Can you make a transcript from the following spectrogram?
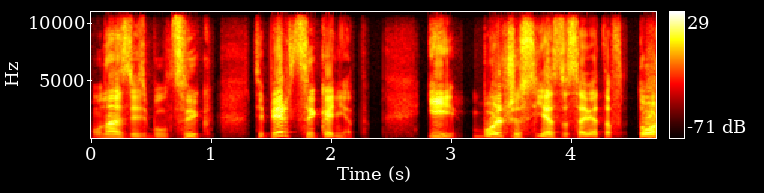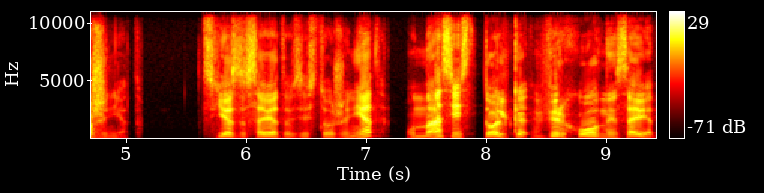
У нас здесь был ЦИК, теперь ЦИКа нет. И больше съезда советов тоже нет. Съезда советов здесь тоже нет. У нас есть только Верховный Совет.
